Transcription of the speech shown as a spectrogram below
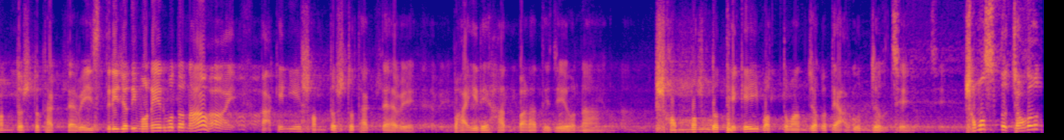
সন্তুষ্ট থাকতে হবে। স্ত্রী যদি মনের মতো না হয়, তাকে নিয়ে সন্তুষ্ট থাকতে হবে। বাইরে হাত বাড়াতে যেও না। সম্বন্ধ থেকেই বর্তমান জগতে আগুন জ্বলছে। সমস্ত জগৎ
